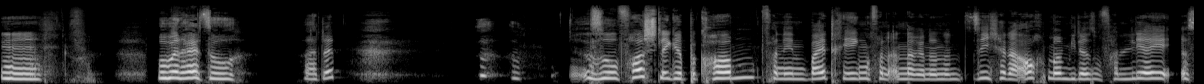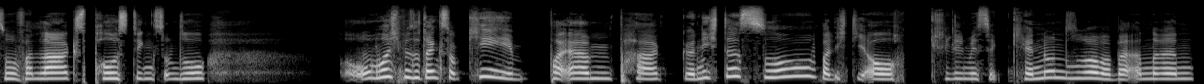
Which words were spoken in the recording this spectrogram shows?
mh, mm, wo man halt so wartet so Vorschläge bekommen von den Beiträgen von anderen und dann sehe ich ja da auch immer wieder so, Verle so Verlagspostings und so, wo ich mir so denke, okay, bei ein paar gönne ich das so, weil ich die auch regelmäßig kenne und so, aber bei anderen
